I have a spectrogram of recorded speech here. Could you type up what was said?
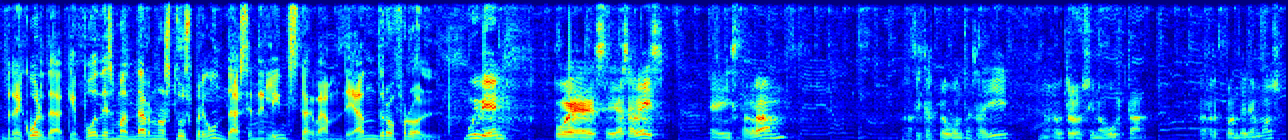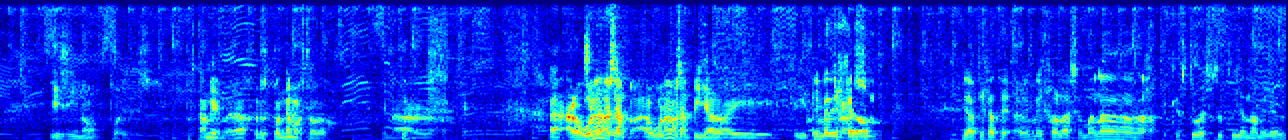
Recuerda que puedes mandarnos tus preguntas en el Instagram de Androfrol. Muy bien, pues eh, ya sabéis, en Instagram nos hacéis las preguntas allí, nosotros si nos gustan las responderemos y si no, pues, pues también, ¿verdad? Respondemos todo. Al final, eh, ¿Alguna, nos ha, alguna nos ha pillado ahí. a mí me dijeron, mira, fíjate, a mí me dijeron la semana que estuve sustituyendo a Miguel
